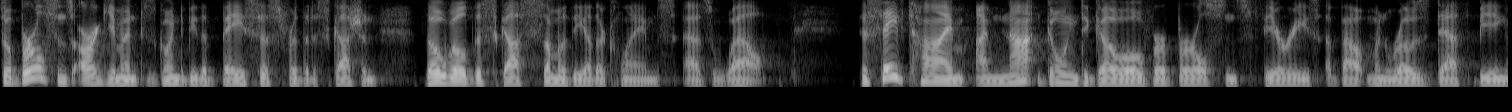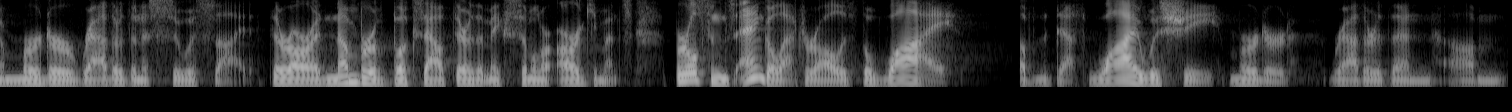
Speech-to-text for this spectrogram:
So Burleson's argument is going to be the basis for the discussion, though we'll discuss some of the other claims as well. To save time, I'm not going to go over Burleson's theories about Monroe's death being a murder rather than a suicide. There are a number of books out there that make similar arguments. Burleson's angle, after all, is the why of the death. Why was she murdered rather than um,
